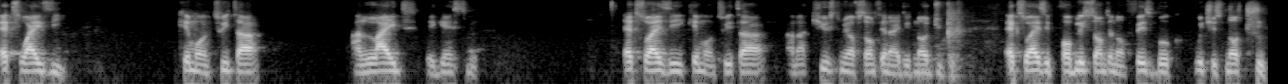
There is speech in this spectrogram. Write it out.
XYZ came on Twitter and lied against me. XYZ came on Twitter and accused me of something I did not do. XYZ published something on Facebook which is not true.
